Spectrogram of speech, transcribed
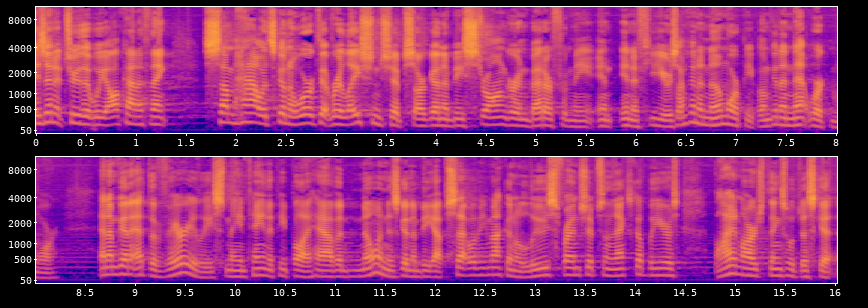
Isn't it true that we all kind of think somehow it's going to work, that relationships are going to be stronger and better for me in, in a few years? I'm going to know more people, I'm going to network more. And I'm going to, at the very least, maintain the people I have, and no one is going to be upset with me. I'm not going to lose friendships in the next couple of years. By and large, things will just get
